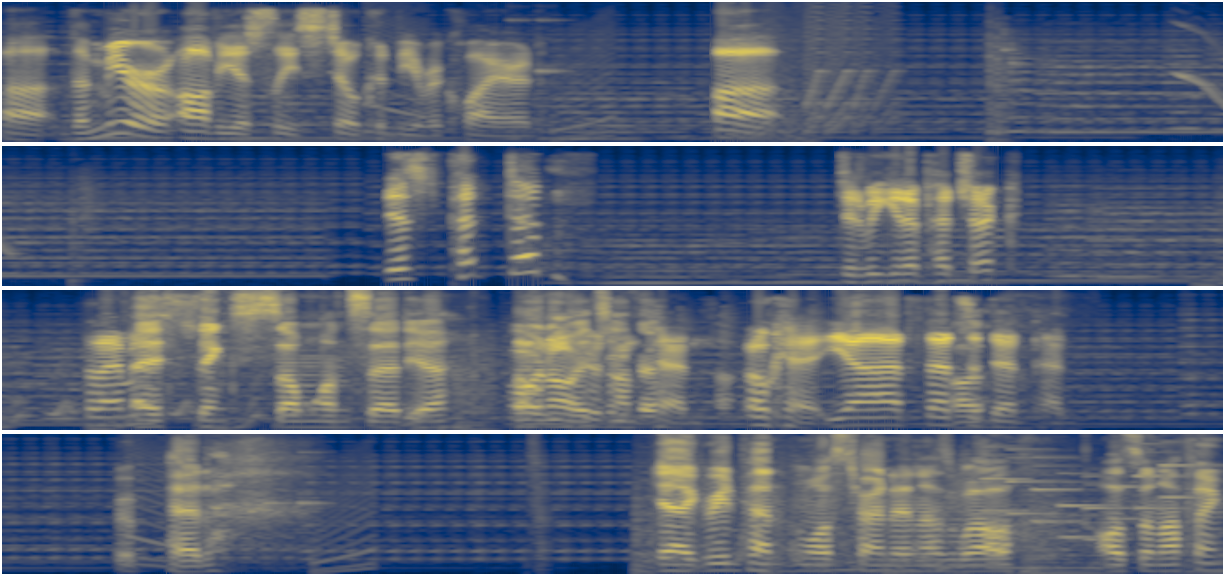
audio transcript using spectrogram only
Uh, the mirror obviously still could be required. Uh, is Ped dead? Did we get a ped check? That I I think someone said, yeah. Oh, no, it's on. Ped. Okay, yeah, that's Oh. a dead pen. Rip Ped. Yeah, Green pen was turned in as well. Also nothing.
